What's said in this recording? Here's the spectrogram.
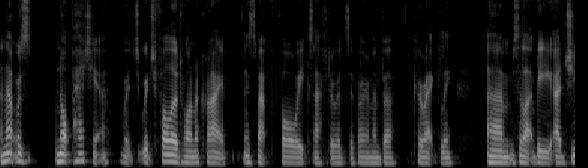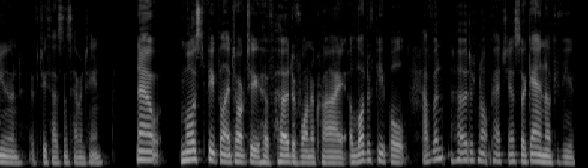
And that was NotPetya, which, which followed WannaCry. It's about four weeks afterwards, if I remember correctly. Um, so that'd be at June of 2017. Now, most people I talk to have heard of WannaCry. A lot of people haven't heard of NotPetya. So again, I'll give you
